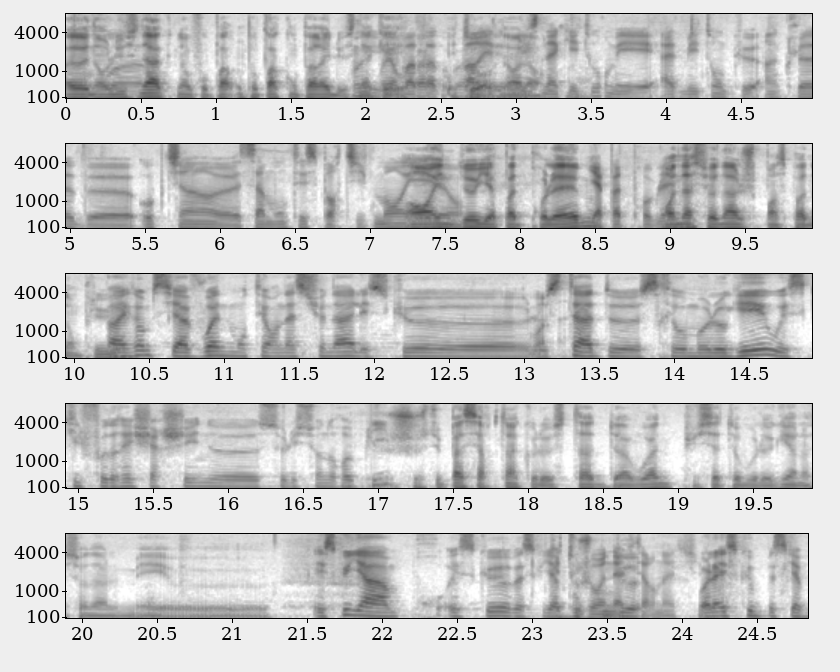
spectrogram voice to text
euh, non, l'USNAC, non, faut pas, on ne peut pas comparer l'USNAC oui, et, on va pas comparer l'USNAC et Tours, mais admettons qu'un club euh, obtient euh, sa montée sportivement. en N2, il n'y a pas de problème. Il a pas de problème. En national, je ne pense pas non plus. Par exemple, si Avoine montait en national, est-ce que le stade serait homologué ou est-ce qu'il faudrait chercher une solution de repli? Je ne suis pas certain que le stade d'Avoine puisse être homologué en national, mais. Est-ce qu'il y a un est-ce que parce qu'il y a, toujours une alternative. Voilà, est-ce que parce qu'il y a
